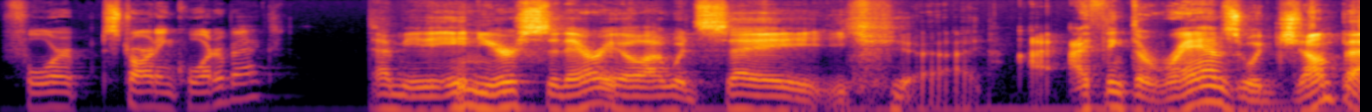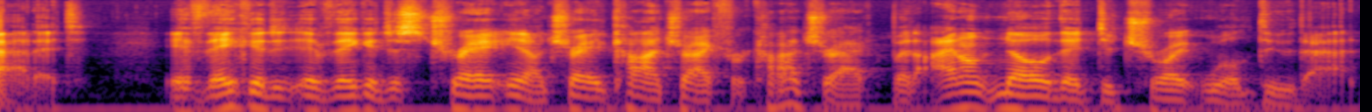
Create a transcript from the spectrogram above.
for starting quarterbacks? I mean, in your scenario, I would say yeah, I, I think the Rams would jump at it if they could if they could just trade you know trade contract for contract but i don't know that detroit will do that.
